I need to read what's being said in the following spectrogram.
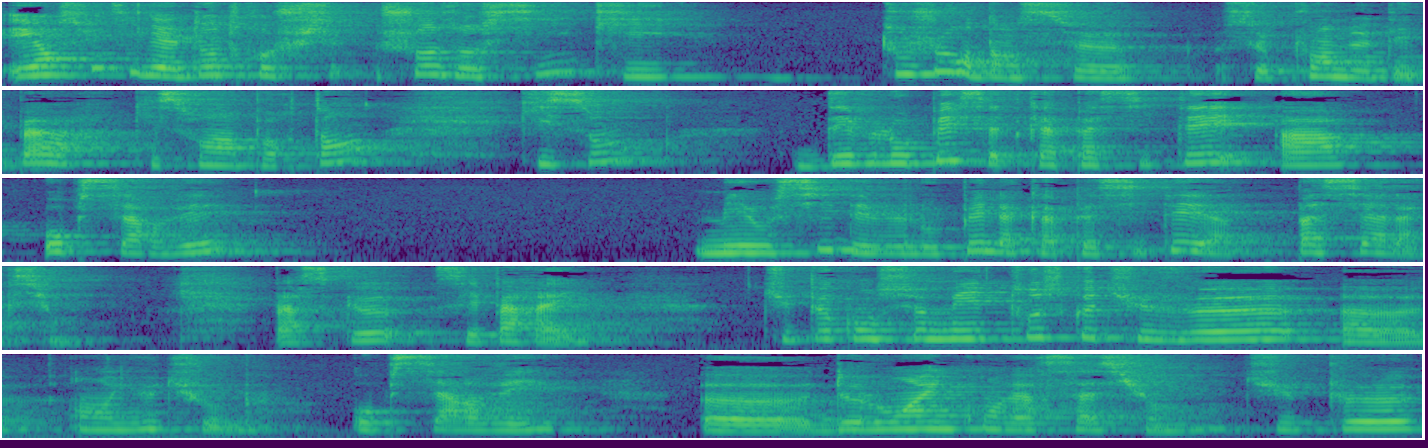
Et ensuite, il y a d'autres choses aussi qui, toujours dans ce, ce point de départ, qui sont importants, qui sont développer cette capacité à observer, mais aussi développer la capacité à passer à l'action. Parce que c'est pareil. Tu peux consommer tout ce que tu veux euh, en YouTube, observer euh, de loin une conversation. Tu peux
